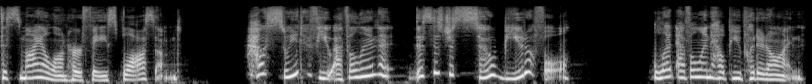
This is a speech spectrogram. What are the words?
The smile on her face blossomed. How sweet of you, Evelyn. This is just so beautiful. Let Evelyn help you put it on.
